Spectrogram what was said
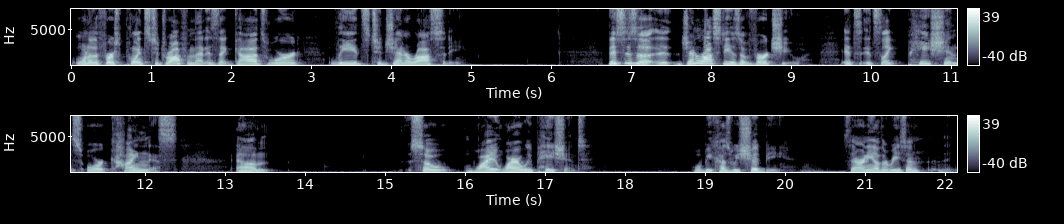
one of the first points to draw from that is that God's word leads to generosity. This is a uh, generosity is a virtue. It's it's like patience or kindness. Um, so why why are we patient? Well, because we should be. Is there any other reason?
